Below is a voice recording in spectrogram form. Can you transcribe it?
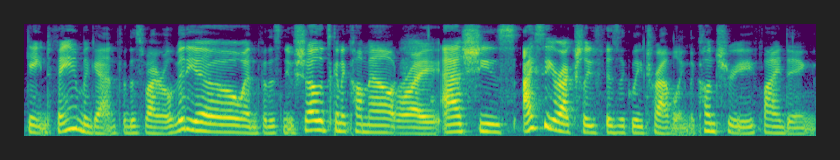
gained fame again for this viral video and for this new show that's going to come out. Right. As she's, I see her actually physically traveling the country, finding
